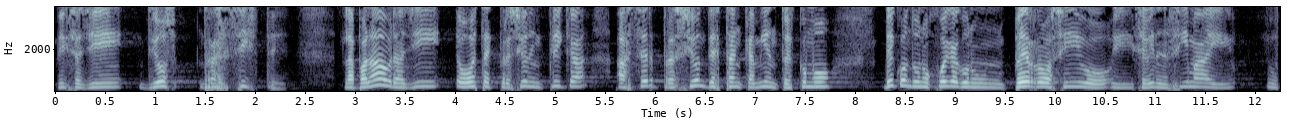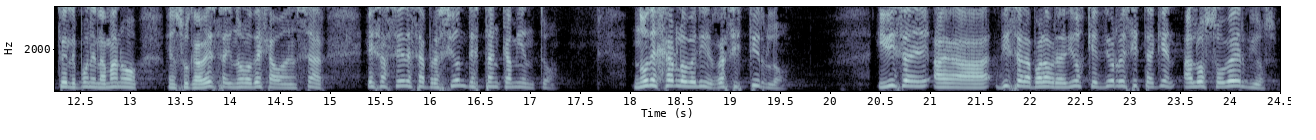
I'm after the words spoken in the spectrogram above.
Dice allí, Dios resiste la palabra allí o esta expresión implica hacer presión de estancamiento. Es como, ve cuando uno juega con un perro así y se viene encima y usted le pone la mano en su cabeza y no lo deja avanzar. Es hacer esa presión de estancamiento. No dejarlo venir, resistirlo. Y dice, ah, dice la palabra de Dios que Dios resiste a quién? A los soberbios.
